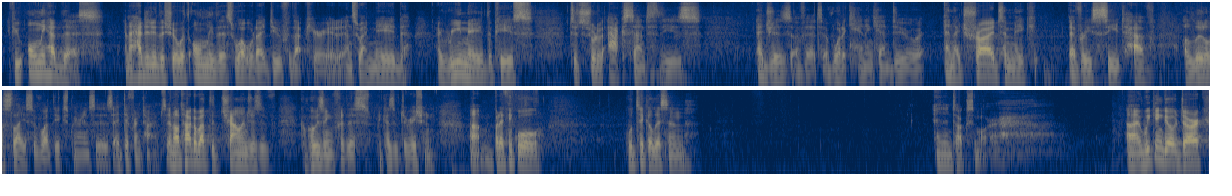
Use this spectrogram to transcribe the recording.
if you only had this, and I had to do the show with only this, what would I do for that period? And so I made, I remade the piece to sort of accent these edges of it, of what it can and can't do. And I tried to make every seat have a little slice of what the experience is at different times. And I'll talk about the challenges of composing for this because of duration. Um, but I think we'll, we'll take a listen and then talk some more. Uh, we can go dark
